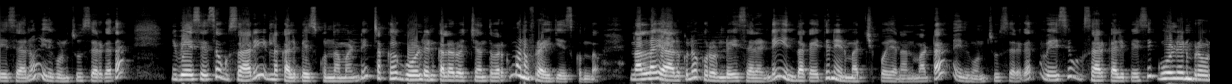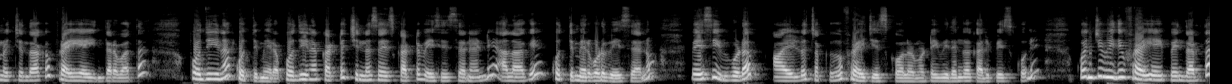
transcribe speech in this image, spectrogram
వేసాను ఇది కూడా చూసారు కదా? వేసేసి ఒకసారి ఇట్లా కలిపేసుకుందామండి. చక్కగా గోల్డెన్ కలర్ వచ్చేంత వరకు మనం ఫ్రై చేసుకుందాం. నల్ల యాలకులు ఒక రెండు వేసానండి. ఇందాకైతే నేను మర్చిపోయాను అనమాట ఇది కూడా చూసారు కదా? వేసి ఒకసారి కలిపేసి గోల్డెన్ బ్రౌన్ వచ్చేదాకా ఫ్రై అయిన తర్వాత పుదీనా కొత్తిమీర. పుదీనా కట్ట చిన్న సైజు కట్ట వేసేసానండి. అలాగే కొత్తిమీర కూడా వేసాను వేసి ఇవి కూడా ఆయిల్లో చక్కగా ఫ్రై చేసుకోవాలన్నమాట. ఈ విధంగా కలిపేసుకొని కొంచెం ఇది ఫ్రై అయిపోయిన తర్వాత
